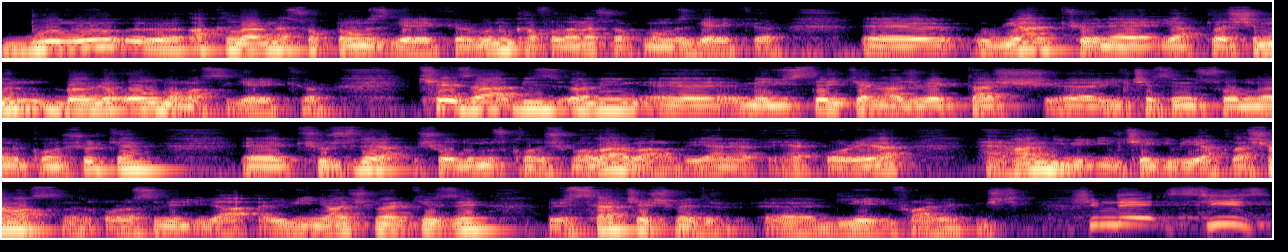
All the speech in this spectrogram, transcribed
bunu e, akıllarına sokmamız gerekiyor. Bunu kafalarına sokmamız gerekiyor. Uyar köyüne yaklaşımın böyle olmaması gerekiyor. Keza biz örneğin meclisteyken Hacı Bektaş ilçesinin sorunlarını konuşurken kürsüde yapmış olduğumuz konuşmalar vardı. Yani oraya herhangi bir ilçe gibi yaklaşamazsınız. Orası bir Alevi inanç merkezi, bir serçeşmedir diye ifade etmiştik. Şimdi siz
